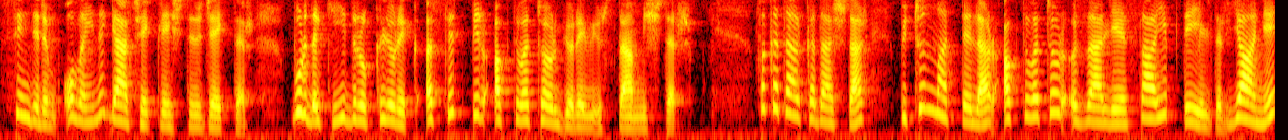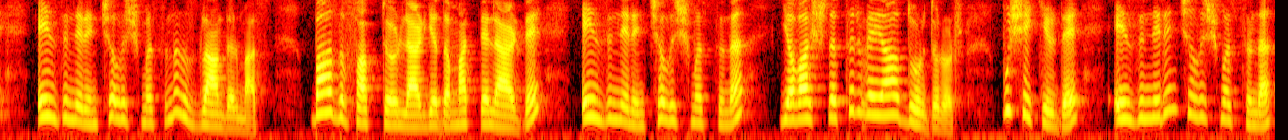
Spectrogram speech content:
sindirim olayını gerçekleştirecektir. Buradaki hidroklorik asit bir aktivatör görevi üstlenmiştir. Fakat arkadaşlar bütün maddeler aktivatör özelliğe sahip değildir. Yani enzimlerin çalışmasını hızlandırmaz. Bazı faktörler ya da maddelerde enzimlerin çalışmasını yavaşlatır veya durdurur. Bu şekilde enzimlerin çalışmasını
